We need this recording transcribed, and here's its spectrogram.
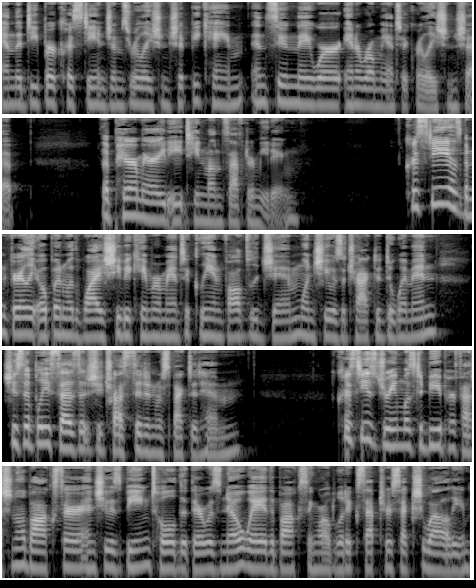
and the deeper Christy and Jim's relationship became, and soon they were in a romantic relationship. The pair married 18 months after meeting. Christy has been fairly open with why she became romantically involved with Jim when she was attracted to women. She simply says that she trusted and respected him. Christy's dream was to be a professional boxer, and she was being told that there was no way the boxing world would accept her sexuality.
